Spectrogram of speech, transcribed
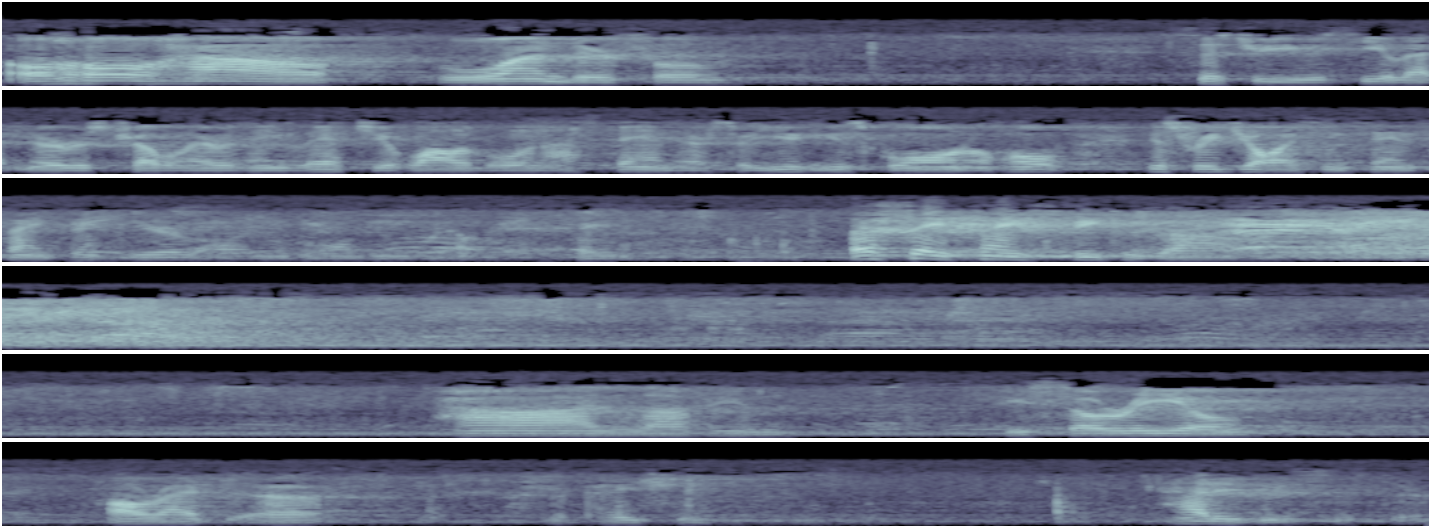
Oh, how wonderful. Sister, you feel that nervous trouble and everything left you a while ago, and I stand there, so you can just go on, whole, just rejoicing, saying, "Thank you, dear Lord, and go on be well." Let's say, "Thanks be to God." How I love Him. He's so real. All right, uh, the patient. How do you do, sister?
